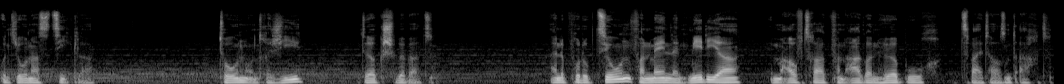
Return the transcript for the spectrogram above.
und Jonas Ziegler. Ton und Regie Dirk Schwibbert. Eine Produktion von Mainland Media im Auftrag von Argon Hörbuch 2008.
